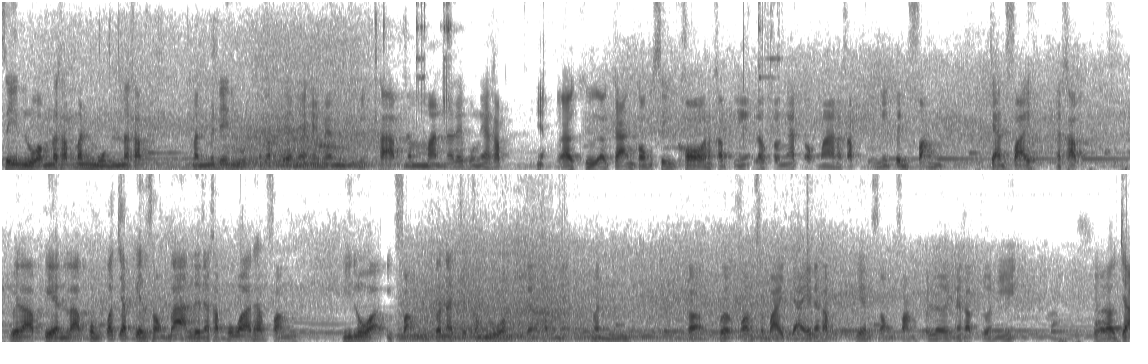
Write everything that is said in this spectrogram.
ซีนหลวมนะครับ มันหมุนนะครับ มันไม่ได้หลุดนะครับแต่เนี่ยเห็นไหมมันจะมีคราบน้ำมันอะไรพวกนี้ครับเนี่ยก็คืออาการของซีนข้อนะครับเนี่ยเราก็งัดออกมานะครับตรงนี้เป็นฝั่งจานไฟนะครับ เวลาเปลี่ยนแล้วผมก็จะเปลี่ยน 2 ด้านเลยนะครับ เพราะว่าถ้าฝั่งนี้รั่วอีกฝั่งก็น่าจะต้องร่วมนกันครับเนี่ยมันก็เพื่อความสบายใจนะครับ เปลี่ยน 2 ฝั่งไปเลยนะครับ ตัวนี้ เดี๋ยวเราจะ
